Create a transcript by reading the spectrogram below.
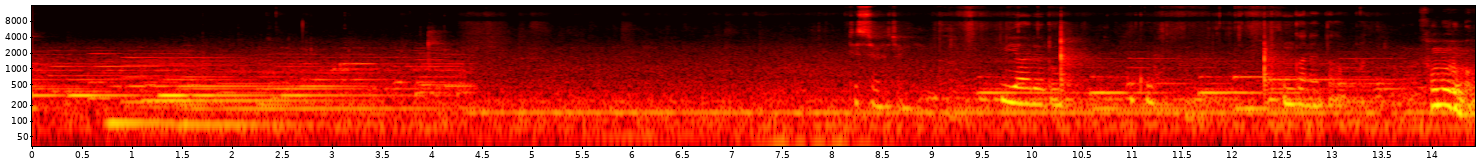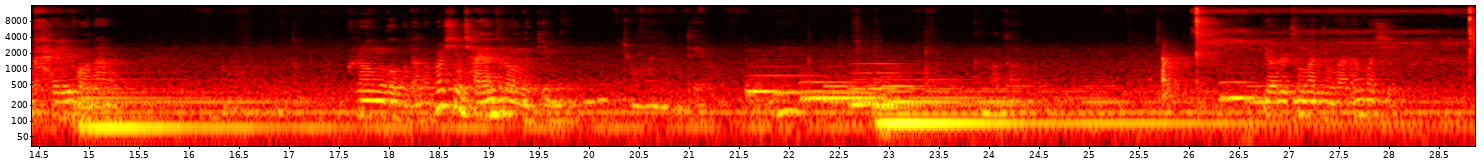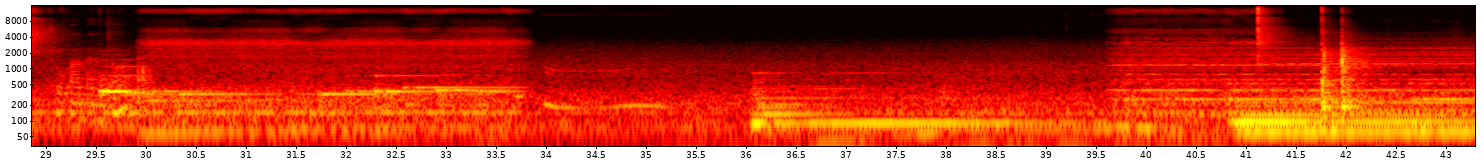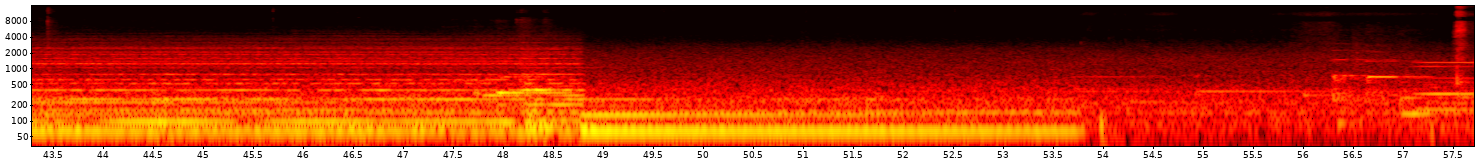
됐어요, 사장님. 위아래로 하고 중간에다가 손으로 뭐 갈거나 그런 거보다는 훨씬 자연스러운 느낌이 좋아요. 돼요. 그래서 열을 중간 중간 한 번씩 줘가면서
